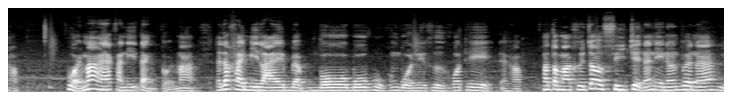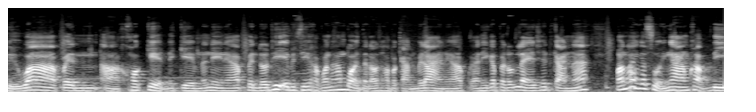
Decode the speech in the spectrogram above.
ขับ สวยมากนะคันนี้แต่งสวยมากแล้วถ้าใครมีลายแบบโบโบผูกข้างบนนี่คือโคตรเท่นะครับคันต่อมาคือเจ้า C7 นั่นเองนะเพื่อนนะ หรือว่าเป็นอ่าคอเกตในเกมนั่นเองนะครับ เป็นรถที่ APC ขับค่อนข้างบ่อยแต่เราทำประกันไม่ได้นะครับ อันนี้ก็เป็นรถแรงเช่นกันนะค่อนข้างจะสวยงามขับดี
